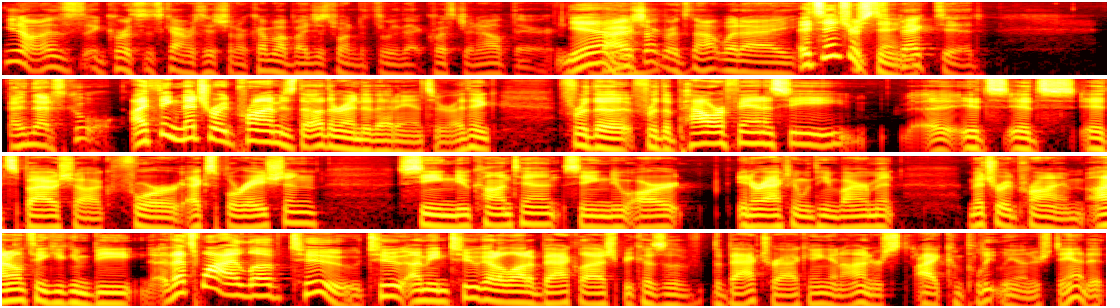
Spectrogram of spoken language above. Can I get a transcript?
you know as of course this conversation will come up i just wanted to throw that question out there Yeah. bioshock was not what i It's interesting. expected and that's cool I think Metroid Prime is the other end of that answer. I think for the for the power fantasy, uh, it's it's it's Bioshock for exploration, seeing new content, seeing new art, interacting with the environment. Metroid Prime. I don't think you can beat. That's why I love two. Two. I mean, two got a lot of backlash because of the backtracking, and I underst- I completely understand it.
